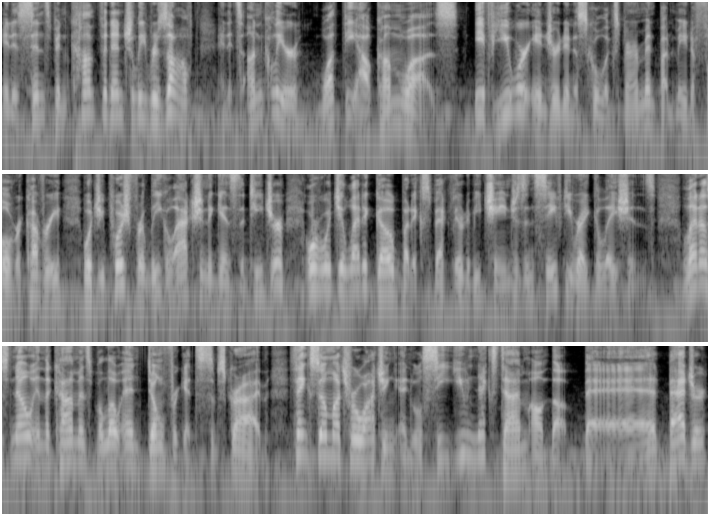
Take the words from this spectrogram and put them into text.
it has since been confidentially resolved, and it's unclear what the outcome was. If you were injured in a school experiment but made a full recovery, would you push for legal action against the teacher, or would you let it go but expect there to be changes in safety regulations? Let us know in the comments below and don't forget to subscribe. Thanks so much for watching, and we'll see you next time on The Bad Badger.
